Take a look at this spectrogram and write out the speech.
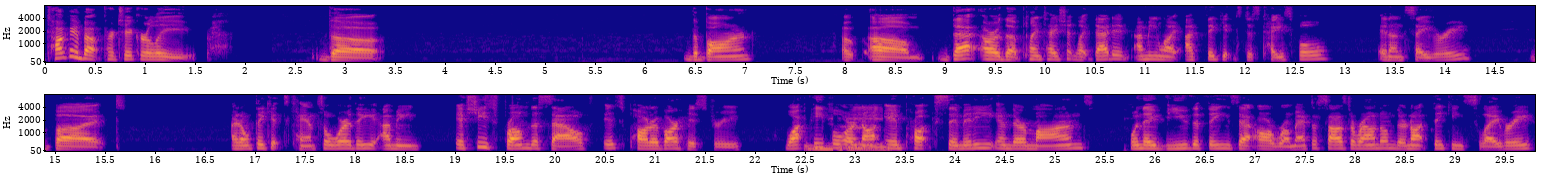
talking about particularly the the barn oh, um that or the plantation like that did i mean like i think it's distasteful and unsavory but i don't think it's cancel worthy i mean if she's from the south it's part of our history white people mm-hmm. are not mm-hmm. in proximity in their minds when they view the things that are romanticized around them they're not thinking slavery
